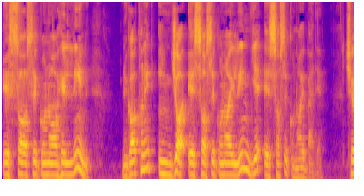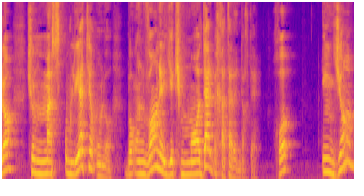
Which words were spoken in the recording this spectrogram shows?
احساس گناه لین نگاه کنید اینجا احساس گناه لین یه احساس گناه بده. چرا؟ چون مسئولیت اونو به عنوان یک مادر به خطر انداخته. خب اینجا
